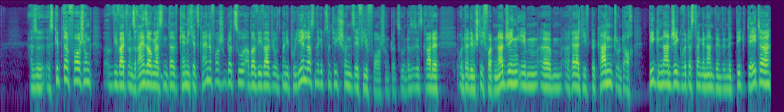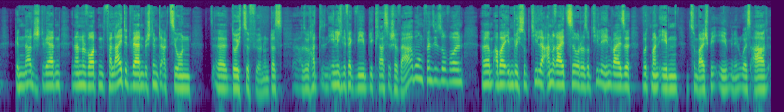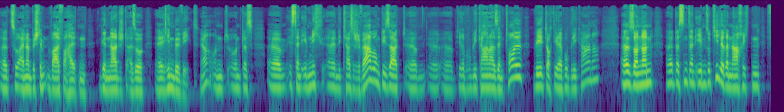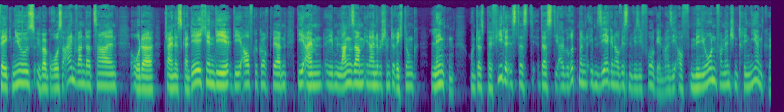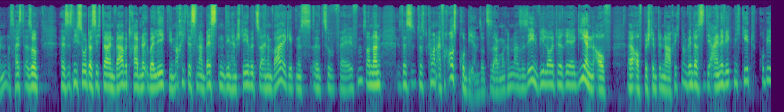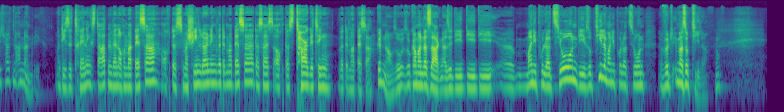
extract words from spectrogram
Also es gibt da Forschung, wie weit wir uns reinsaugen lassen, da kenne ich jetzt keine Forschung dazu, aber wie weit wir uns manipulieren lassen, da gibt es natürlich schon sehr viel Forschung dazu. Und das ist jetzt gerade unter dem Stichwort Nudging eben ähm, relativ bekannt und auch Big Nudging wird das dann genannt, wenn wir mit Big Data genudged werden. In anderen Worten, verleitet werden, bestimmte Aktionen äh, durchzuführen. Und das also hat einen ähnlichen Effekt wie die klassische Werbung, wenn Sie so wollen. Ähm, aber eben durch subtile Anreize oder subtile Hinweise wird man eben zum Beispiel eben in den USA äh, zu einem bestimmten Wahlverhalten genudged, also äh, hinbewegt. Ja? Und, und das äh, ist dann eben nicht äh, die klassische Werbung, die sagt, ähm, äh, äh, die Republikaner sind toll, wählt doch die Republikaner, äh, sondern das sind dann eben subtilere Nachrichten, Fake News über große Einwanderzahlen oder kleine Skandelchen, die, die aufgekocht werden, die einem eben langsam in eine bestimmte Richtung lenken. Und das perfide ist, dass, dass die Algorithmen eben sehr genau wissen, wie sie vorgehen, weil sie auf Millionen von Menschen trainieren können. Das heißt also, es ist nicht so, dass sich da ein Werbetreibender überlegt, wie mache ich das denn am besten, den Herrn Stäbe zu einem Wahlergebnis äh, zu verhelfen, sondern das, das kann man einfach ausprobieren sozusagen. Man kann also sehen, wie Leute reagieren auf, äh, auf bestimmte Nachrichten. Und wenn das der eine Weg nicht geht, probiere ich halt einen anderen Weg. Und diese Trainingsdaten werden auch immer besser, auch das Machine Learning wird immer besser, das heißt auch das Targeting wird immer besser. Genau, so, so kann man das sagen. Also die, die, die äh, Manipulation, die subtile Manipulation wird immer subtiler. Hm?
